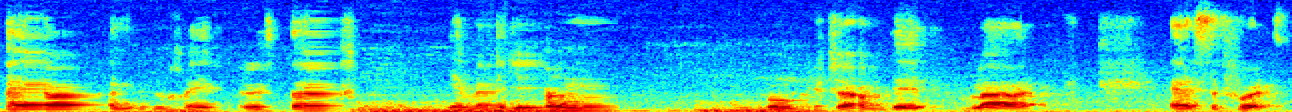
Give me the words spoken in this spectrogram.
En doe gewoon rustig, je bent jong, focus je op dit, bla, enzovoort.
